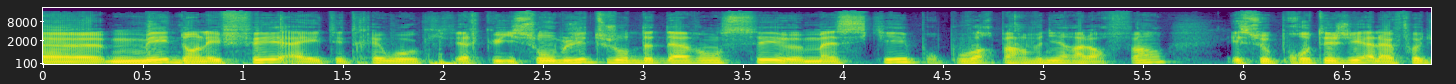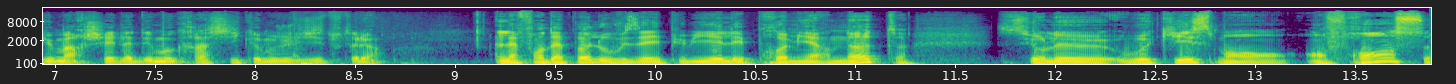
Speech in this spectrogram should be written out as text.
Euh, mais dans les faits, a été très woke. C'est-à-dire qu'ils sont obligés toujours d'avancer masqués pour pouvoir parvenir à leur fin et se protéger à la fois du marché et de la démocratie, comme je le disais tout à l'heure. La Fondapol, où vous avez publié les premières notes sur le wokisme en, en France,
